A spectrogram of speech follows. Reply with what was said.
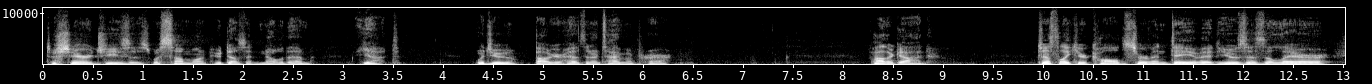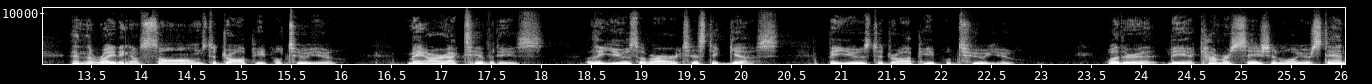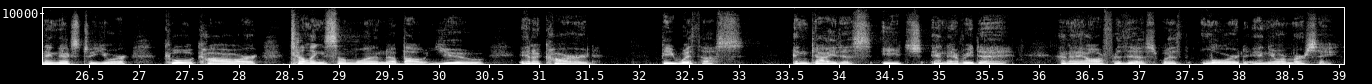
to share Jesus with someone who doesn't know them yet. Would you bow your heads in a time of prayer? Father God, just like your called servant David uses the lyre and the writing of psalms to draw people to you, may our activities, the use of our artistic gifts, be used to draw people to you. Whether it be a conversation while you're standing next to your cool car or telling someone about you in a card, be with us and guide us each and every day. And I offer this with Lord in your mercy.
